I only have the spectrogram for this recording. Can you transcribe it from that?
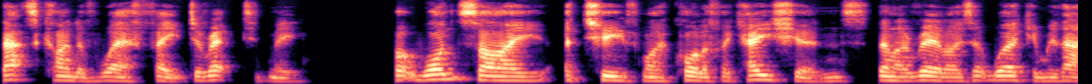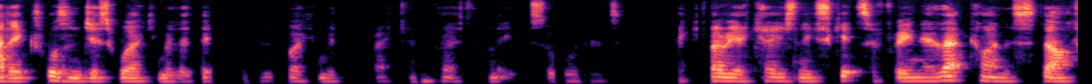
That's kind of where fate directed me. But once I achieved my qualifications, then I realized that working with addicts wasn't just working with addictions, working with depression, personality disorders, very occasionally schizophrenia, that kind of stuff.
